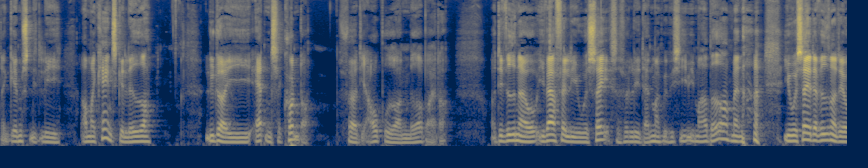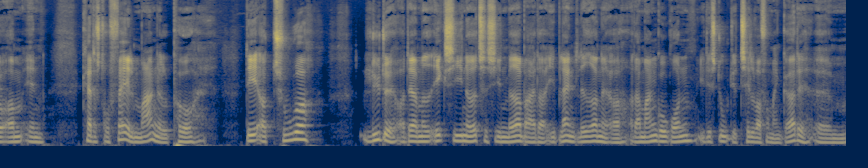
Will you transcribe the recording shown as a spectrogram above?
den gennemsnitlige amerikanske leder lytter i 18 sekunder, før de afbryder en medarbejder. Og det vidner jo, i hvert fald i USA, selvfølgelig i Danmark vil vi sige, at vi er meget bedre, men i USA der vidner det jo om en katastrofal mangel på det at ture lytte og dermed ikke sige noget til sine medarbejdere i blandt lederne, og, og der er mange gode grunde i det studie til, hvorfor man gør det. Øhm,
